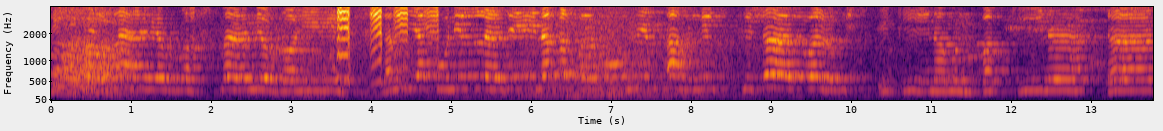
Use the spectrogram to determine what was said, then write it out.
Bismillahirrahmanirrahim. لم يكن الذين كفروا من أهل الكتاب والمشركين منفكين حتى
